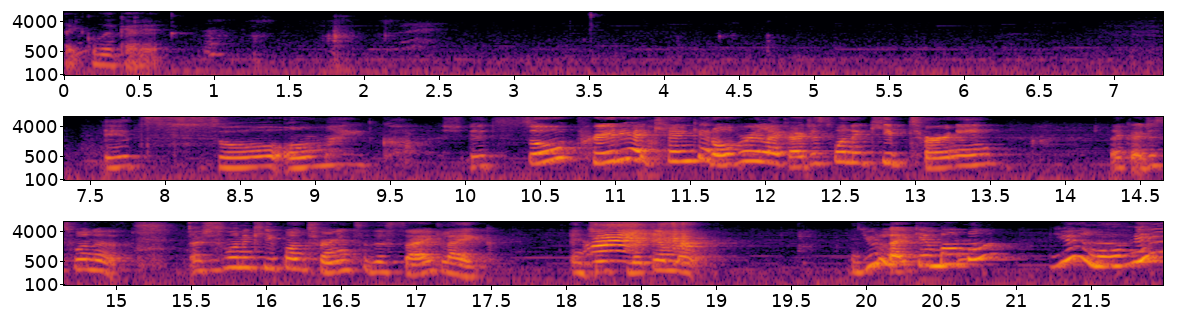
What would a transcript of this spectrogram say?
Like look at it. It's so, oh my gosh. It's so pretty. I can't get over it. Like, I just want to keep turning. Like, I just want to, I just want to keep on turning to the side, like, and just look at my, you like it, mama? You love it?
